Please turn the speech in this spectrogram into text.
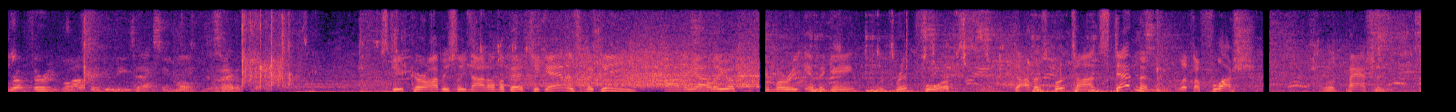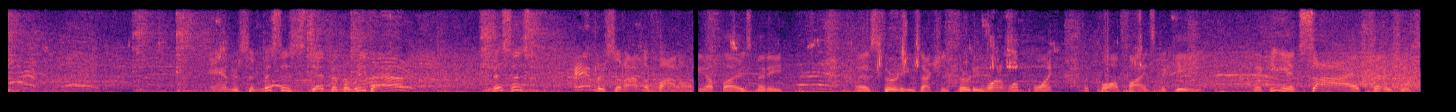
We're up 30. Go out there do the exact same thing. Steve Kerr obviously not on the bench again as McGee on the alley-oop. Murray in the game with Bryn Forbes, Davis Bertans, Dedmon with a flush with passion. Anderson misses, Dedmon the rebound, misses, Anderson on the follow. Up by as many as 30, he was actually 31 at one point. McCaw finds McGee. McGee inside, finishes.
